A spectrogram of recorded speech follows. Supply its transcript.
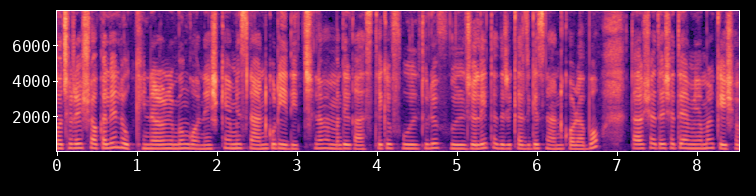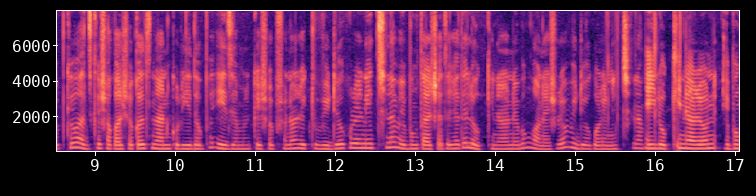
বছরের সকালে লক্ষ্মীনারায়ণ এবং গণেশকে আমি স্নান করিয়ে দিচ্ছিলাম। আমাদের গাছ থেকে ফুল তুলে ফুল জ্বলেই তাদেরকে আজকে স্নান করাবো। তার সাথে সাথে আমি আমার কেশবকেও আজকে সকাল সকাল স্নান করিয়ে দেবো। এই যে আমার কেশব সোনার একটু ভিডিও করে নিচ্ছিলাম এবং তার সাথে সাথে লক্ষ্মীনারায়ণ এবং গণেশেরও ভিডিও করে নিচ্ছিলাম। এই লক্ষ্মীনারায়ণ এবং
